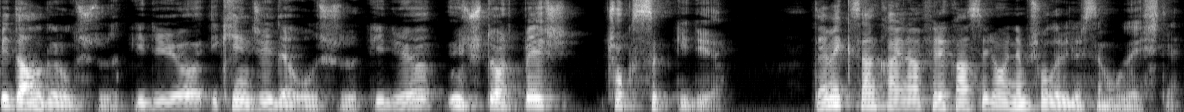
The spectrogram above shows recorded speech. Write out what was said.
Bir dalga oluşturduk gidiyor. İkinciyi de oluşturduk gidiyor. 3, 4, 5 çok sık gidiyor. Demek ki sen kaynağın frekansıyla oynamış olabilirsin burada işte.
